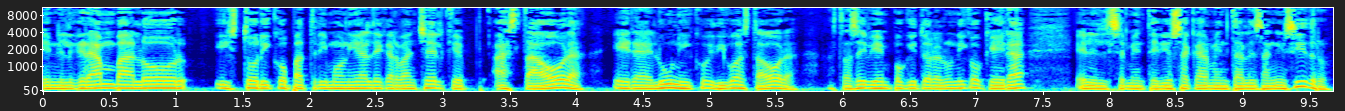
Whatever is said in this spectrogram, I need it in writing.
en el gran valor histórico patrimonial de Carbanchel, que hasta ahora era el único, y digo hasta ahora, hasta hace bien poquito era el único, que era el cementerio sacramental de San Isidro.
